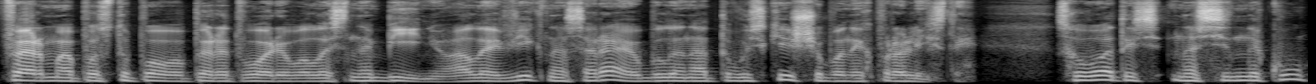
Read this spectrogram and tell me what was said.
Ферма поступово перетворювалась на бійню, але вікна сараю були надто вузькі, щоб у них пролізти. Сховатись на сіннику?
